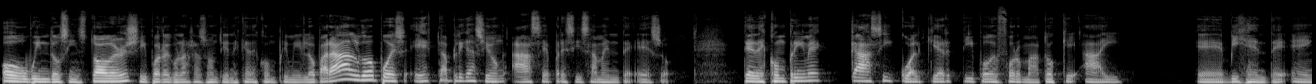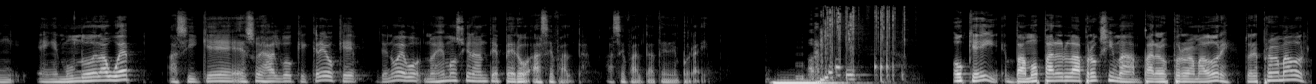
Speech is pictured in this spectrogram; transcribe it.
o Windows Installer si por alguna razón tienes que descomprimirlo para algo, pues esta aplicación hace precisamente eso. Te descomprime casi cualquier tipo de formato que hay eh, vigente en, en el mundo de la web Así que eso es algo que creo que, de nuevo, no es emocionante, pero hace falta. Hace falta tener por ahí. Ok, vamos para la próxima, para los programadores. ¿Tú eres programador?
